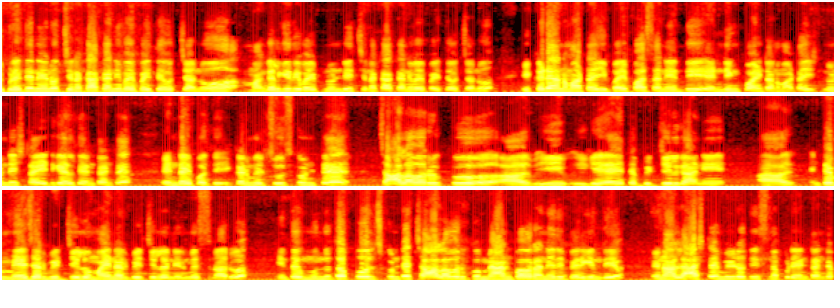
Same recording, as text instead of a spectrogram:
ఇప్పుడైతే నేను చిన్నకాకాని వైపు అయితే వచ్చాను. మంగళగిరి వైపు నుండి చిన్నకాకాని వైపు అయితే వచ్చాను. ఇక్కడే అనమాట ఈ బైపాస్ అనేది ఎండింగ్ పాయింట్ అనమాట ఇటు నుండి స్ట్రైట్గా వెళ్తే ఏంటంటే ఎండ్ అయిపోద్ది. ఇక్కడ మీరు చూసుకుంటే చాలా వరకు ఈ ఈ ఏదైతే బ్రిడ్జీలు కానీ అంటే మేజర్ బ్రిడ్జీలు మైనర్ బ్రిడ్జీలు నిర్మిస్తున్నారు. ఇంతకు ముందుతో పోల్చుకుంటే చాలా వరకు మ్యాన్ పవర్ అనేది పెరిగింది. నేను ఆ లాస్ట్ టైం వీడియో తీసినప్పుడు ఏంటంటే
